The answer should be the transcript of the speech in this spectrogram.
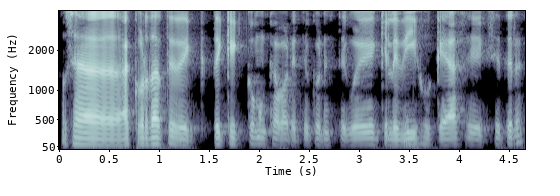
o sea, acordarte de, de que, cómo cabareteó con este güey, qué le dijo, qué hace, etcétera.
